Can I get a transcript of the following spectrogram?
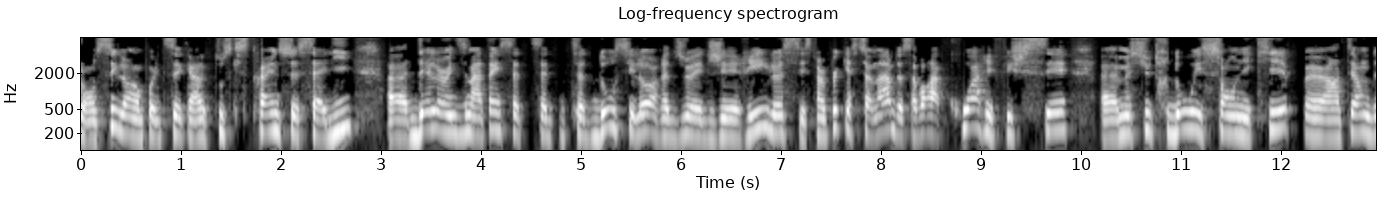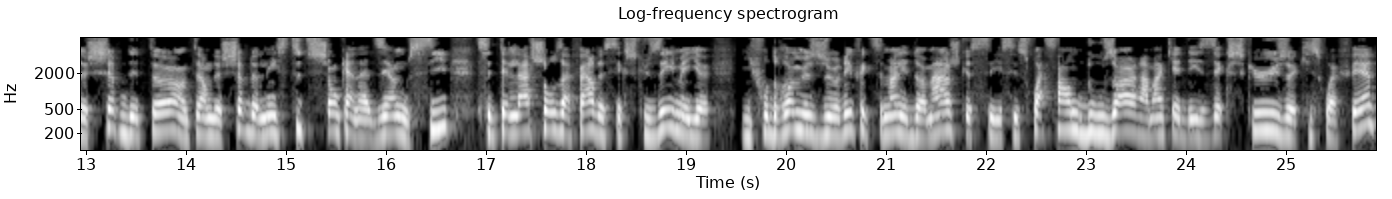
on le sait là, en politique, hein, tout ce qui se traîne se salit. Euh, dès lundi matin, cette, cette, ce dossier-là aurait dû être géré. C'est un peu questionnable de savoir à quoi réfléchir c'est euh, M. Trudeau et son équipe euh, en termes de chef d'État, en termes de chef de l'institution canadienne aussi. C'était la chose à faire de s'excuser, mais il, faudra mesurer effectivement les dommages que c'est 72 heures avant qu'il y ait des excuses qui soient faites.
